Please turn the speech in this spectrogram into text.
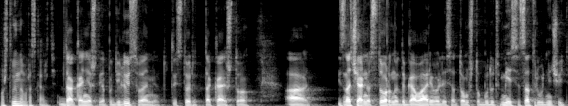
Может, вы нам расскажете? Да, конечно, я поделюсь с вами. Тут история такая, что а, изначально стороны договаривались о том, что будут вместе сотрудничать.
